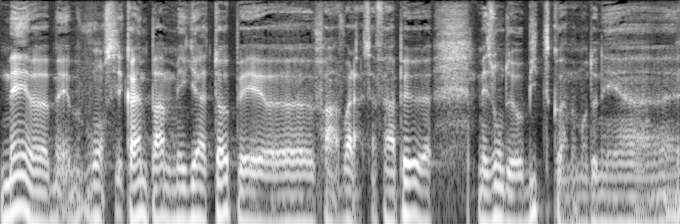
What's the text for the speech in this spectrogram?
Mais, euh, mais bon, c'est quand même pas méga top. Et euh, enfin voilà, ça fait un peu maison de Hobbit, quoi. À un moment donné, hein.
